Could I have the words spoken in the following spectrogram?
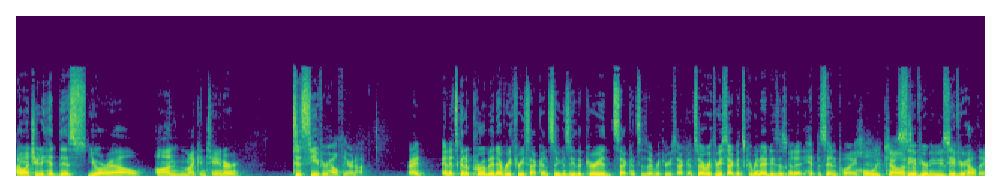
I want you to hit this URL on my container to see if you're healthy or not, right? And it's going to probe it every three seconds. So you can see the period seconds is every three seconds. So every three seconds, Kubernetes is going to hit this endpoint. Holy cow, that's see if you're see if you're healthy.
